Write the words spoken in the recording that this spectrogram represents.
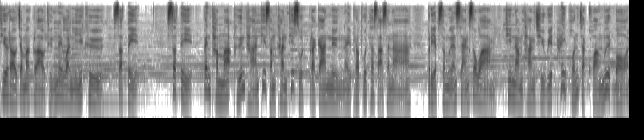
ที่เราจะมากล่าวถึงในวันนี้คือ สติ สติเป็นธรรมะพื้นฐานที่สำคัญที่สุดประการหนึ่งในพระพุทธศาสนา เปรียบเสมือนแสงสว่างที่นำทางชีวิตให้พ้นจากความมืดบอด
